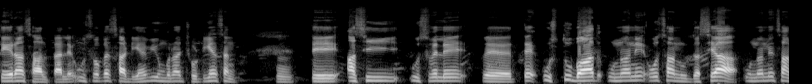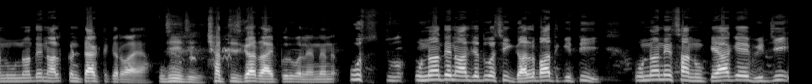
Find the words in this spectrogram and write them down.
13 ਸਾਲ ਪਹਿਲੇ ਉਸ ਵਕਤ ਸਾਡੀਆਂ ਵੀ ਉਮਰਾਂ ਛੋਟੀਆਂ ਸਨ। ਤੇ ਅਸੀਂ ਉਸ ਵੇਲੇ ਤੇ ਉਸ ਤੋਂ ਬਾਅਦ ਉਹਨਾਂ ਨੇ ਉਹ ਸਾਨੂੰ ਦੱਸਿਆ ਉਹਨਾਂ ਨੇ ਸਾਨੂੰ ਉਹਨਾਂ ਦੇ ਨਾਲ ਕੰਟੈਕਟ ਕਰਵਾਇਆ। ਜੀ ਜੀ। ਛੱਤੀਸਗੜ੍ਹ ਰਾਏਪੁਰ ਵਾਲਿਆਂ ਨੇ। ਉਸ ਉਹਨਾਂ ਦੇ ਨਾਲ ਜਦੋਂ ਅਸੀਂ ਗੱਲਬਾਤ ਕੀਤੀ ਉਹਨਾਂ ਨੇ ਸਾਨੂੰ ਕਿਹਾ ਕਿ ਵੀਰ ਜੀ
